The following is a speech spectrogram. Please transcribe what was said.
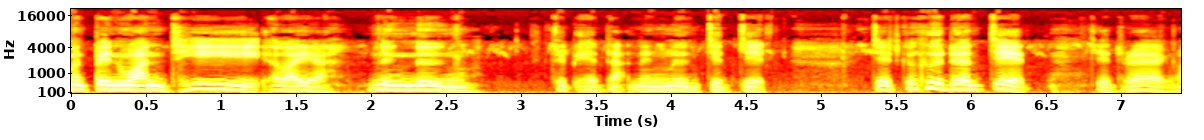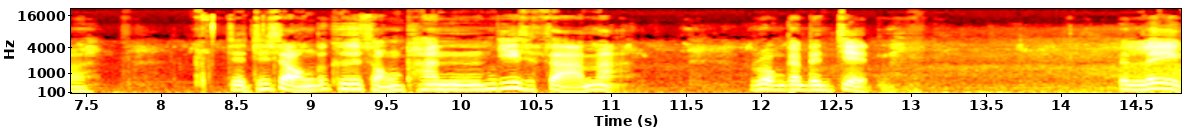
มันเป็นวันที่อะไรอะหนึ่งหนึ่งสิบเอ็ดอะหนึ่งหนึ่งเจ็ดเจ็ดเจ็ดก็คือเดือนเจ็ดเจ็ดแรกเนาะเจ็ดที่สองก็คือสองพันยี่สิบสามอะ รวมกันเป็นเจ็ดเป็นเลข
